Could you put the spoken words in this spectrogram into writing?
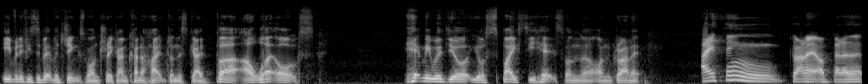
Even if he's a bit of a jinx one trick, I'm kind of hyped on this guy. But I'll let Aux hit me with your your spicy hits on uh, on Granite. I think Granite are better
